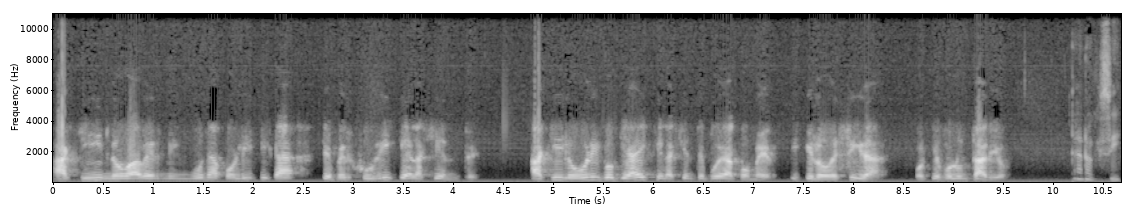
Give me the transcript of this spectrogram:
aquí no va a haber ninguna política que perjudique a la gente. Aquí lo único que hay es que la gente pueda comer y que lo decida, porque es voluntario. Claro que sí.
